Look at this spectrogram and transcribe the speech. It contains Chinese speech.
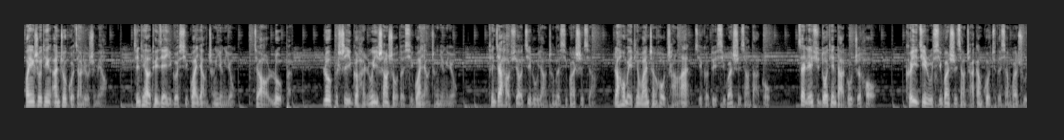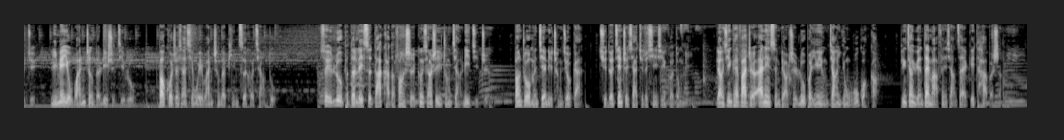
欢迎收听安卓果酱六十秒。今天要推荐一个习惯养成应用，叫 Loop。Loop 是一个很容易上手的习惯养成应用。添加好需要记录养成的习惯事项，然后每天完成后长按即可对习惯事项打勾。在连续多天打勾之后，可以进入习惯事项查看过去的相关数据，里面有完整的历史记录，包括这项行为完成的频次和强度。所以 Loop 的类似打卡的方式，更像是一种奖励机制。帮助我们建立成就感，取得坚持下去的信心和动力。良心开发者艾琳森表示，Loop 应用将永无广告，并将源代码分享在 GitHub 上。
